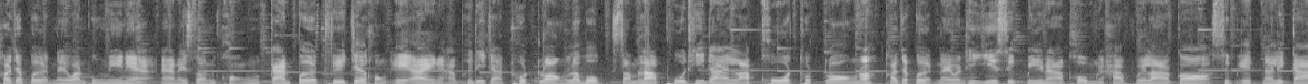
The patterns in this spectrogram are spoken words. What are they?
เขาจะเปิดในวันพรุ่งนี้เนี่ยในส่วนของการเปิดฟีเจอร์ของ AI นะครับเพื่อที่จะทดลองระบบสำหรับผู้ที่ได้รับโค้ดทดลองเนาะเขาจะเปิดในวันที่ 20 มีนาคมนะครับเวลาก็ 11 นาฬิกา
